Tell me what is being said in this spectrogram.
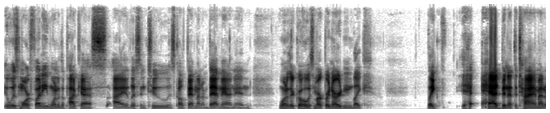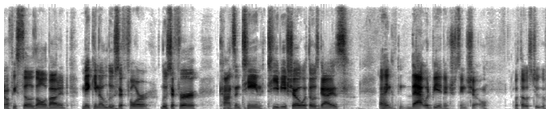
it was more funny. One of the podcasts I listened to is called Fatman on Batman, and one of their co-hosts, Marc Bernardin, like, like ha- had been at the time. I don't know if he still is all about it, making a Lucifer, Lucifer, Constantine TV show with those guys. I think that would be an interesting show with those two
